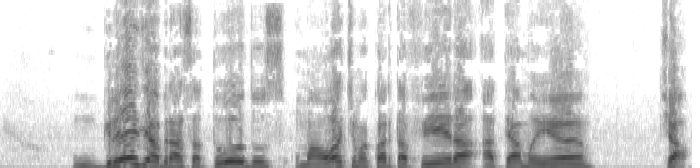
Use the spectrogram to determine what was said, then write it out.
Um grande abraço a todos, uma ótima quarta-feira, até amanhã, tchau!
